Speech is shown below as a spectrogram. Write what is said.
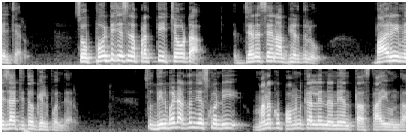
గెలిచారు. సో పోటీ చేసిన ప్రతి చోట జనసేన అభ్యర్థులు భారీ మెజార్టీతో గెలుపొందారు. సో దీన్ని బట్టి అర్థం చేసుకోండి మనకు పవన్ కళ్యాణ్ అనేంత స్థాయి ఉందా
